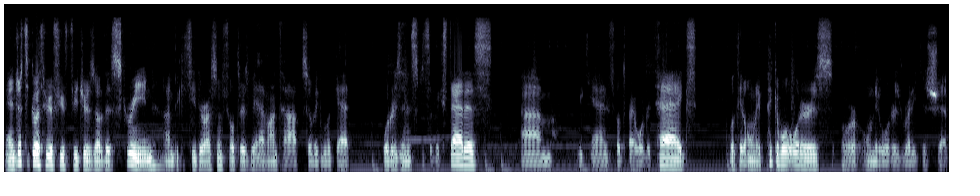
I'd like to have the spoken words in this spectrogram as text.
And just to go through a few features of this screen, um, you can see there are some filters we have on top. So we can look at orders in a specific status. Um, we can filter by order tags look at only pickable orders or only orders ready to ship.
